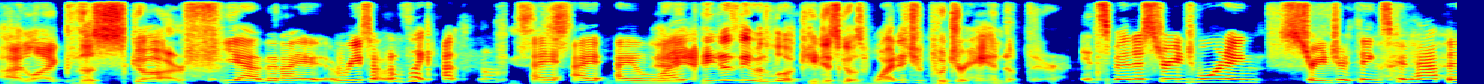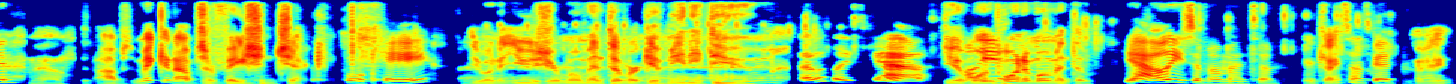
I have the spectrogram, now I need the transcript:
I like the scarf. Yeah, then I reach out. I was like, uh, I, says- I, I he- like. and he doesn't even look. He just goes, why did you put your hand up there? It's been a strange morning. Stranger things could happen. Well, ob- make an observation check. Okay. You want to use your momentum or give me any doom? I would like, yeah. You have one yeah. point of momentum. Yeah, I'll use a momentum. Okay. That sounds good. All right.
